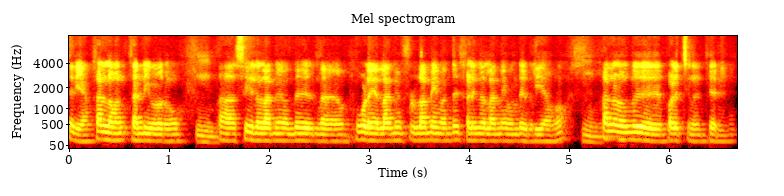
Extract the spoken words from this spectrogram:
சரியா? கண்ணில் வந்து தண்ணி வரும். சீல் எல்லாமே வந்து இந்த பூளை எல்லாமே ஃபுல்லாமே வந்து கழிவு எல்லாமே வந்து வெளியாகும். கண்ணில் வந்து பளிச்சுன்னு தெரியும்.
